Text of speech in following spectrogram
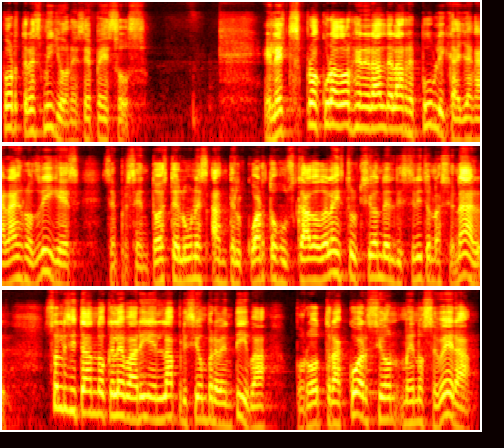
por 3 millones de pesos. El ex procurador general de la República, Jean Alain Rodríguez, se presentó este lunes ante el cuarto juzgado de la instrucción del Distrito Nacional, solicitando que le varíen la prisión preventiva por otra coerción menos severa,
